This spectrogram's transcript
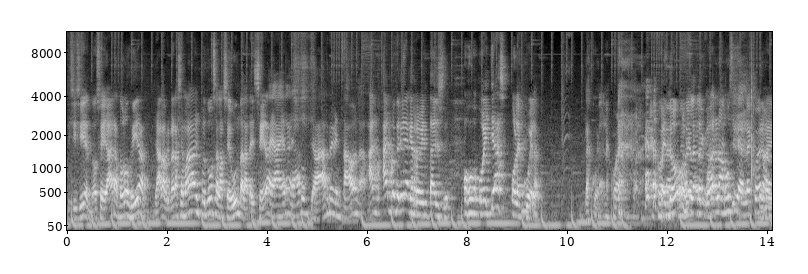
Sí, sí, sí, entonces ya era todos los días. Ya la primera semana impetuosa, la segunda, la tercera ya era, ya, ya reventaba. la- algo, algo tenía que reventarse. O, o el jazz o la escuela. La escuela. La escuela, la escuela. La escuela. Perdón, Porque la- la escuela. la música la escuela. Pero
